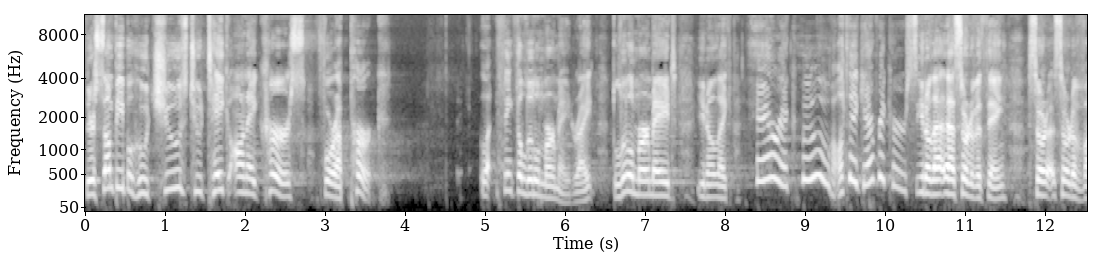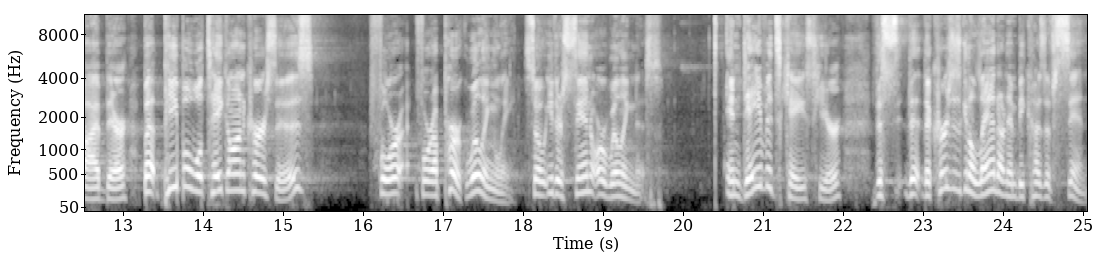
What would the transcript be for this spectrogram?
There's some people who choose to take on a curse for a perk. Think the Little Mermaid, right? The Little Mermaid, you know, like, Eric, ooh, I'll take every curse. You know, that, that sort of a thing, sort of, sort of vibe there. But people will take on curses for, for a perk willingly. So either sin or willingness. In David's case here, this, the, the curse is going to land on him because of sin.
